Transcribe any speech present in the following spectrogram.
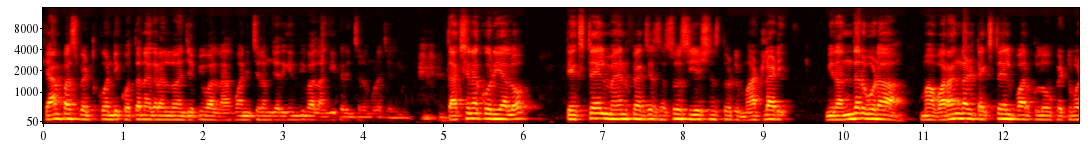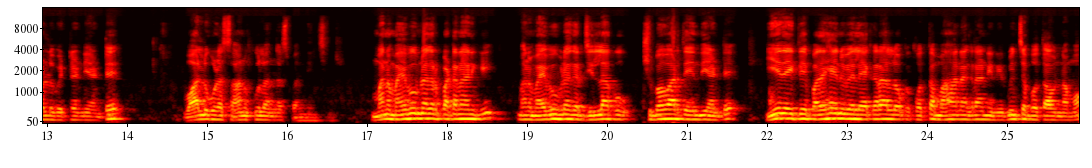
క్యాంపస్ పెట్టుకోండి కొత్త నగరంలో అని చెప్పి వాళ్ళని ఆహ్వానించడం జరిగింది వాళ్ళు అంగీకరించడం కూడా జరిగింది. దక్షిణ కొరియాలో టెక్స్టైల్ మ్యానుఫ్యాక్చర్స్ అసోసియేషన్స్ తోటి మాట్లాడి మీరందరూ కూడా మా వరంగల్ టెక్స్టైల్ పార్కులో పెట్టుబడులు పెట్టండి అంటే వాళ్ళు కూడా సానుకూలంగా స్పందించింది. మన మహబూబ్ నగర్ పట్టణానికి మన మహబూబ్ నగర్ జిల్లాకు శుభవార్త ఏంది అంటే ఏదైతే పదిహేను వేల ఎకరాల్లో ఒక కొత్త మహానగరాన్ని నిర్మించబోతా ఉన్నామో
